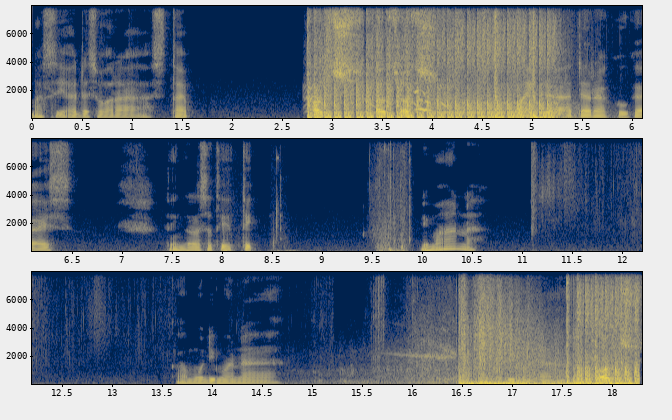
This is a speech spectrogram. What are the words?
Masih ada suara step. Ouch ouch ouch. Oh my god darahku guys. Tinggal setitik. Di mana? Kamu di mana? Ouch.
